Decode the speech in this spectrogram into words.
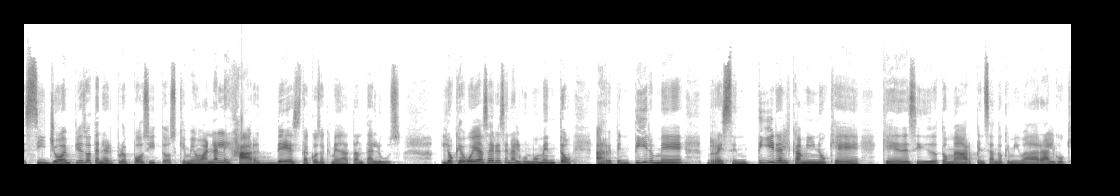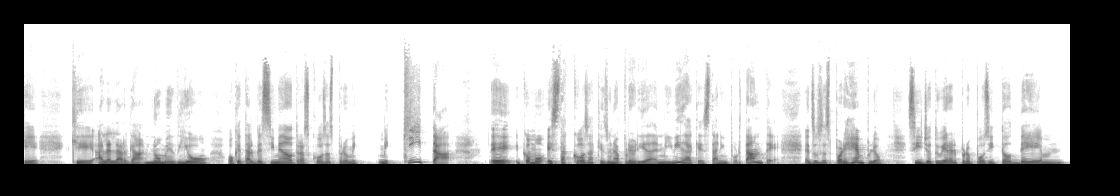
si yo empiezo a tener propósitos que me van a alejar de esta cosa que me da tanta luz, lo que voy a hacer es en algún momento arrepentirme, resentir el camino que, he decidido tomar pensando que me iba a dar algo que, que a la larga no me dio o que tal vez sí me da otras cosas, pero me, me quita. Eh, como esta cosa que es una prioridad en mi vida, que es tan importante. Entonces, por ejemplo, si yo tuviera el propósito de mm,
